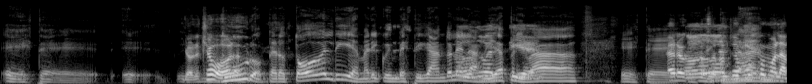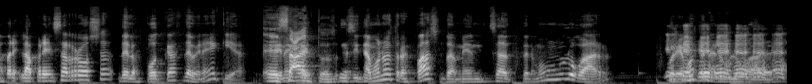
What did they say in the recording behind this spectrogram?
Este, eh, Yo le echo bola. Duro, pero todo el día, marico, Sí, sí, investigándole todo las vidas privadas. Este, Claro, nosotros el somos como la, pre- la prensa rosa de los podcasts de Venequia. Exacto. que- necesitamos nuestro espacio también. O sea, tenemos un lugar. Podríamos tener un lugar.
